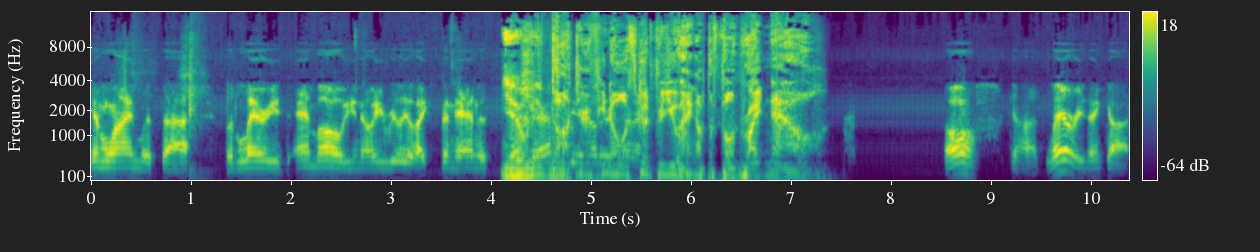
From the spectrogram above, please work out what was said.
in line with uh, with Larry's mo. You know, he really likes bananas. Yeah, Is we- there happen to be doctor, if you another know what's good for you, hang up the phone right now. Oh God, Larry, thank God.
